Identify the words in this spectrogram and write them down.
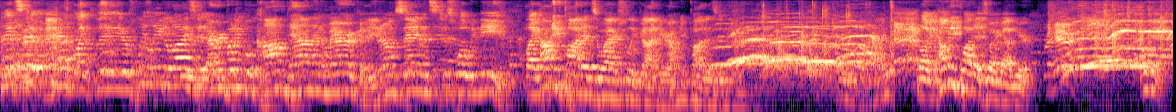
That's it, man. Like, if we legalize it, everybody will calm down in America. You know what I'm saying? That's just what we need. Like, how many potheads do I actually got here? How many potheads in here? Like, how many potheads do I got here? Okay.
